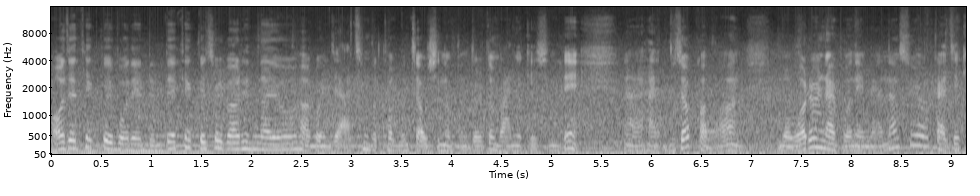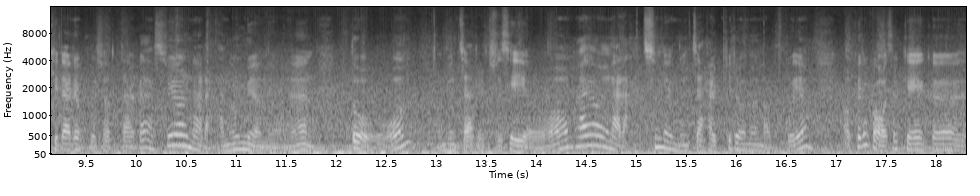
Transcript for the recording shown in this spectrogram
어제 택배 보냈는데 택배 출발했나요? 하고 이제 아침부터 문자 오시는 분들도 많이 계신데 아, 한- 무조건 뭐 월요일 날 보내면은 수요일까지 기다려 보셨다가 수요일 날 안 오면은 또 문자를 주세요. 화요일 날 아침에 문자 할 필요는 없고요. 어, 그리고 어저께 그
